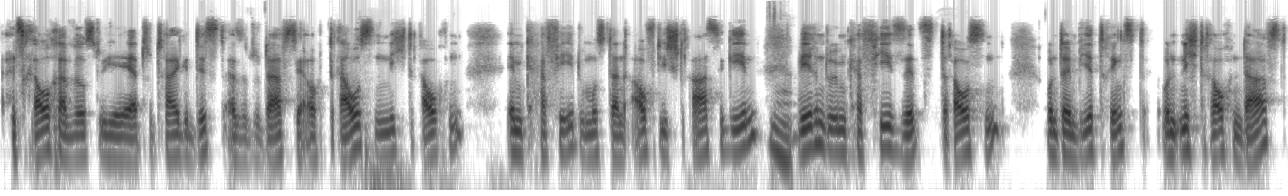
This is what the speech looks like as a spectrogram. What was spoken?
als Raucher wirst du hier ja total gedisst. Also du darfst ja auch draußen nicht rauchen im Café. Du musst dann auf die Straße gehen. Ja. Während du im Café sitzt, draußen und dein Bier trinkst und nicht rauchen darfst,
